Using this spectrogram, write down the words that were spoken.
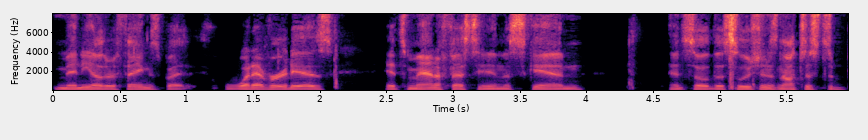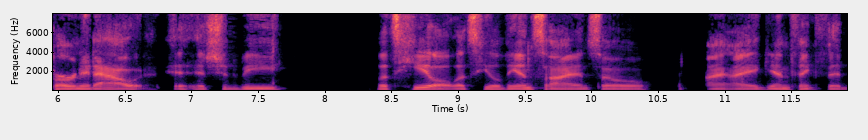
many other things, but whatever it is, it's manifesting in the skin. And so the solution is not just to burn it out, it, it should be let's heal, let's heal the inside. And so I, I again think that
